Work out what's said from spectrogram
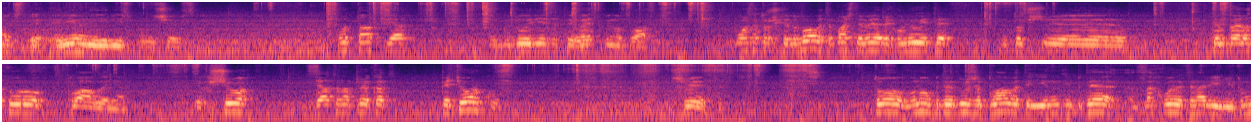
бачите, рівний різ получився. От я буду різати весь пінопласт. Можна трошки додати, бачите, ви регулюєте е, температуру плавлення. Якщо взяти, наприклад, п'ятерку швидкість, то воно буде дуже плавати і, буде заходити на лінію. Тому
